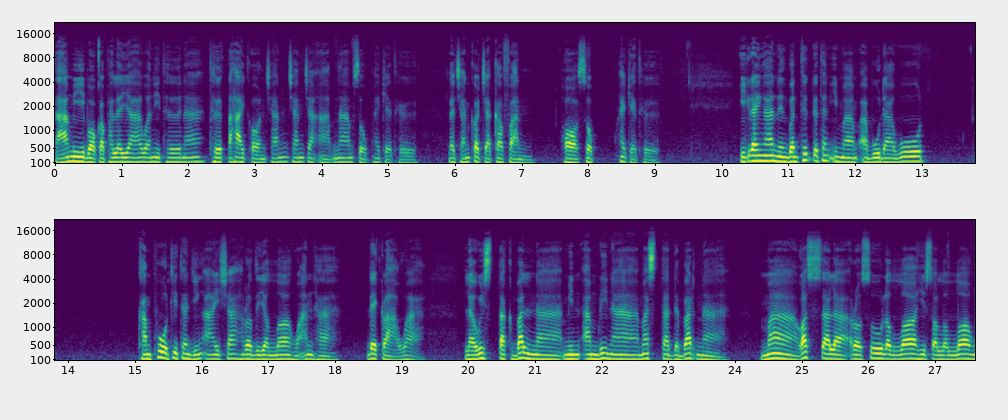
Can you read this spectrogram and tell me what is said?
สามีบอกกับภรรยาว่านี่เธอนะ เธอตายก่อนฉัน ฉันจะอาบน้ำศพให้แก่เธอ และฉันก็จะกาฟันห่อศพให้แก่เธอ อีกรายงานหนึ่งบันทึกโดยท่านอิหม่ามอบูดาวูดคำพูดที่ท่านหญิงไอชารดิยัลลอฮุอันฮาได้กล่าวว่า ลาวิสตักบัลนา มินอัมรินา มัสตัดบัรนา มากัสซาลารอซูลลอฮิสัลลัลลอฮุ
